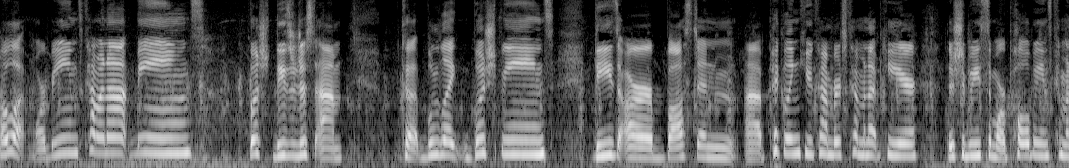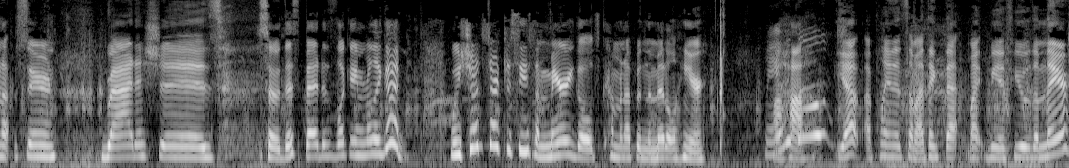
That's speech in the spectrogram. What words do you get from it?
oh look, more beans coming up, beans. Bush, these are just um, Cut blue Lake bush beans. These are Boston uh, pickling cucumbers coming up here. There should be some more pole beans coming up soon. Radishes. So this bed is looking really good. We should start to see some marigolds coming up in the middle here. Marigolds? Yep, I planted some. I think that might be a few of them there.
